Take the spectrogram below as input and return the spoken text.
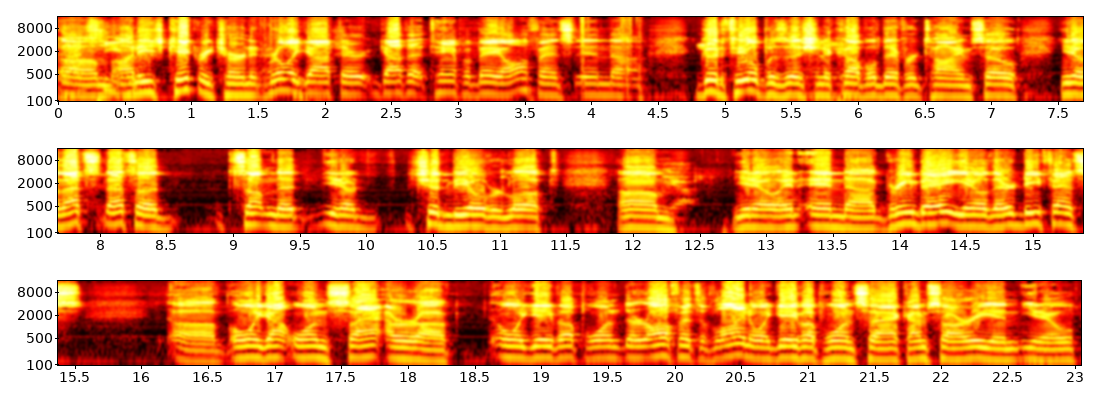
um, on each kick return. It really got their got that Tampa Bay offense in uh, good field position a couple different times. So you know that's that's a something that you know shouldn't be overlooked. Um, Yeah. You know, and and uh, Green Bay, you know, their defense uh, only got one sack or uh, only gave up one. Their offensive line only gave up one sack. I'm sorry, and you know.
